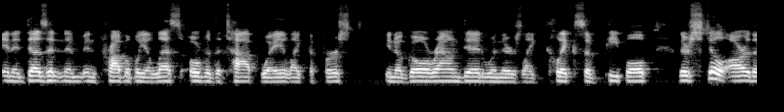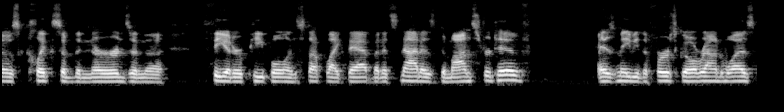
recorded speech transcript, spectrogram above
and it doesn't in, probably a less over the top way like the first you know go around did when there's like cliques of people. There still are those cliques of the nerds and the theater people and stuff like that but it's not as demonstrative as maybe the first go around was.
